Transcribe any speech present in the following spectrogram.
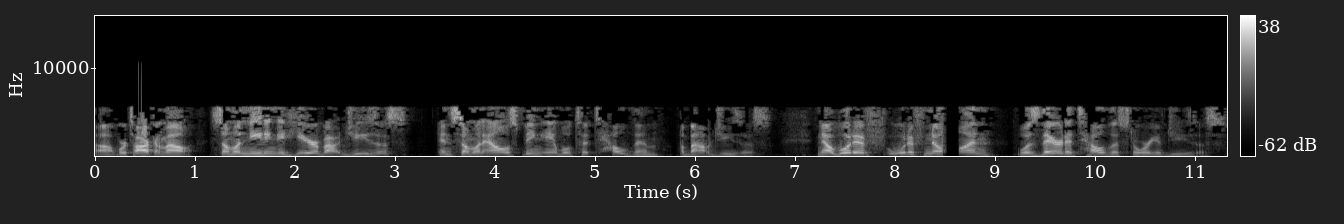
uh, we're talking about someone needing to hear about Jesus and someone else being able to tell them about Jesus. Now, what if, what if no one was there to tell the story of Jesus?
